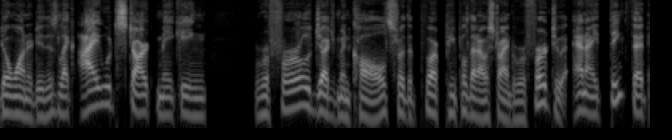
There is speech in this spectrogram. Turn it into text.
Don't want to do this. Like, I would start making referral judgment calls for the people that I was trying to refer to. And I think that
